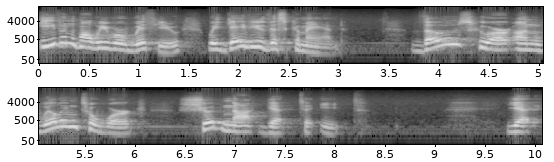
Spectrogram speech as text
Even while we were with you, we gave you this command those who are unwilling to work should not get to eat. Yet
